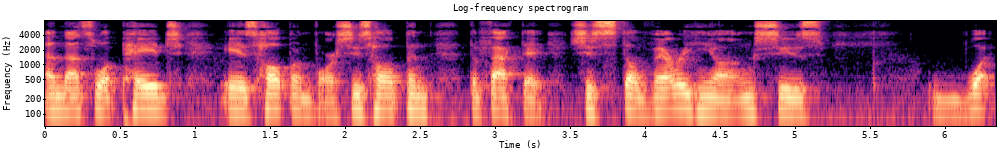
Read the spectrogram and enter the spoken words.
and that's what Paige is hoping for. She's hoping the fact that she's still very young. She's what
